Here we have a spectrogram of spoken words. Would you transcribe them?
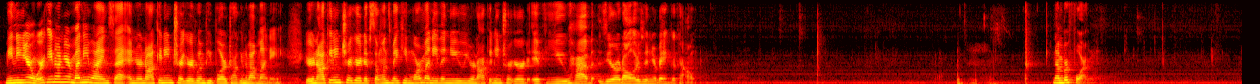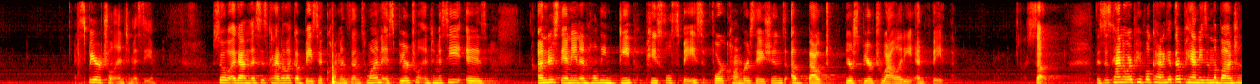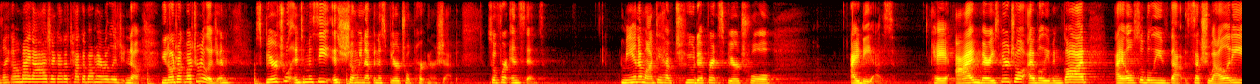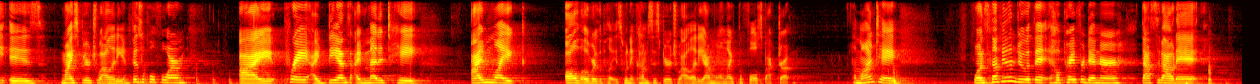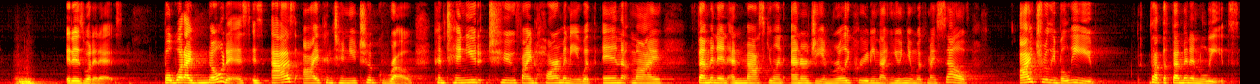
Meaning you're working on your money mindset and you're not getting triggered when people are talking about money. You're not getting triggered if someone's making more money than you. You're not getting triggered if you have zero dollars in your bank account. Number four, spiritual intimacy. So again, this is kind of like a basic common sense one is spiritual intimacy is understanding and holding deep peaceful space for conversations about your spirituality and faith. So, this is kind of where people kind of get their panties in the bunch and it's like, oh my gosh, I gotta talk about my religion. No, you don't talk about your religion. Spiritual intimacy is showing up in a spiritual partnership. So, for instance, me and Amante have two different spiritual ideas. Okay, I'm very spiritual. I believe in God. I also believe that sexuality is my spirituality in physical form. I pray, I dance, I meditate. I'm like all over the place when it comes to spirituality. I'm on like the full spectrum. Amante wants nothing to do with it. He'll pray for dinner. That's about it. It is what it is. But what I've noticed is as I continue to grow, continued to find harmony within my feminine and masculine energy and really creating that union with myself, I truly believe that the feminine leads.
